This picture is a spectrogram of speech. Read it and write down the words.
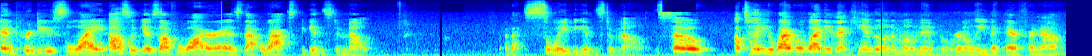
and produce light. Also gives off water as that wax begins to melt. That soy begins to melt. So I'll tell you why we're lighting that candle in a moment, but we're going to leave it there for now.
